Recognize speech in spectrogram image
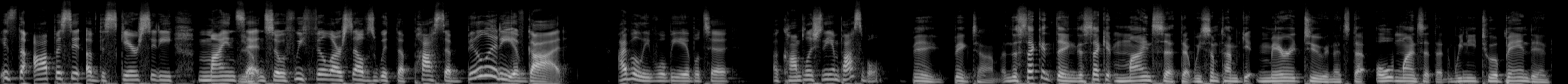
it's the opposite of the scarcity mindset. And so if we fill ourselves with the possibility of God, I believe we'll be able to accomplish the impossible. Big, big time. And the second thing, the second mindset that we sometimes get married to, and it's that old mindset that we need to abandon,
